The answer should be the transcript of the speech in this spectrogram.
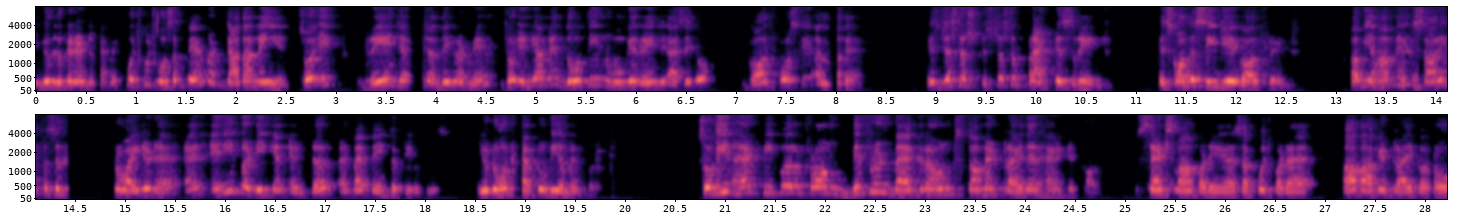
you look at it कुछ कुछ हो सकते हैं बट ज़्यादा नहीं है। सो so, एक रेंज है चंडीगढ़ में जो इंडिया में दो तीन होंगे रेंज ऐसे जो गोल्फ कोर्स के अलग है। It's just it's just a practice range it's called the CGA golf range अब यहाँ में Okay. सारी फैसिलिटी प्रोवाइडेड है and anybody can enter and by paying 50 rupees you don't have to be a member So we've had people from different backgrounds come and try their hand at golf. Sets वहाँ पड़े हैं सब कुछ पड़ा है। आप आके ट्राई करो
